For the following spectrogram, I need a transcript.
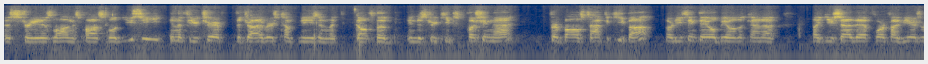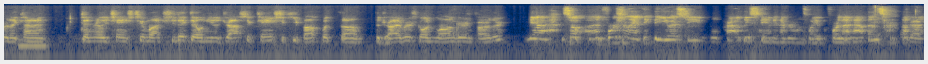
as straight as long as possible. Do you see in the future if the drivers companies and the golf club industry keeps pushing that for balls to have to keep up, or do you think they will be able to kind of, like you said, they have four or five years where they kind of didn't really change too much. Do you think they'll need a drastic change to keep up with um, the drivers going longer and farther? Yeah, so unfortunately, I think the USG will proudly stand in everyone's way before that happens. Okay.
